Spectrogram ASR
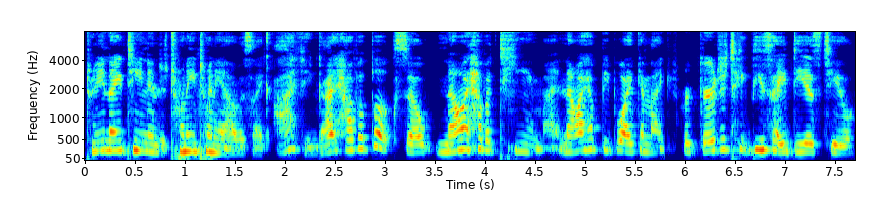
2019 into 2020, I was like, I think I have a book. So now I have a team. Now I have people I can like regurgitate these ideas to.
